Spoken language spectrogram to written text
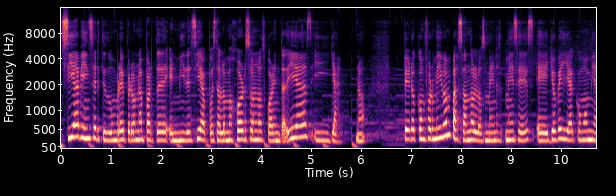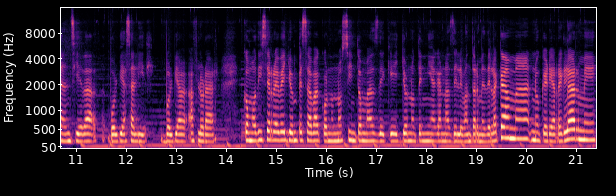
Sí había incertidumbre, pero una parte en mí decía, pues a lo mejor son los 40 días y ya, ¿no? Pero conforme iban pasando los meses, eh, yo veía cómo mi ansiedad volvía a salir, volvía a aflorar como dice Rebe, yo empezaba con unos síntomas de que yo no tenía ganas de levantarme de la cama, no quería arreglarme,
